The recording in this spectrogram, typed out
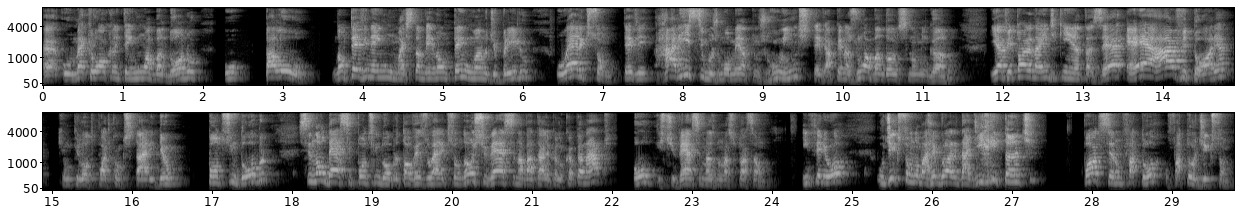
É, o McLaughlin tem um abandono, o Palou não teve nenhum, mas também não tem um ano de brilho. O Ericsson teve raríssimos momentos ruins, teve apenas um abandono, se não me engano. E a vitória na Indy 500 é, é a vitória que um piloto pode conquistar e deu pontos em dobro. Se não desse pontos em dobro, talvez o Ericsson não estivesse na batalha pelo campeonato, ou estivesse, mas numa situação inferior. O Dixon, numa regularidade irritante, pode ser um fator. O fator Dixon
